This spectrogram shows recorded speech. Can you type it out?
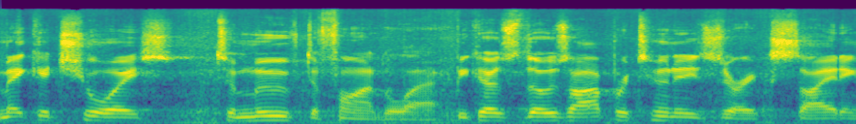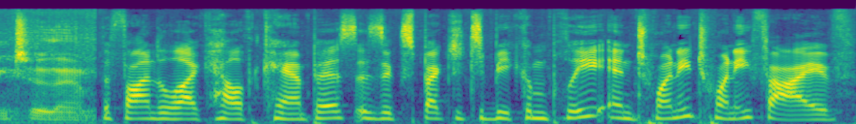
make a choice to move to Fond du Lac because those opportunities are exciting to them. The Fond du Lac Health Campus is expected to be complete in 2025.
